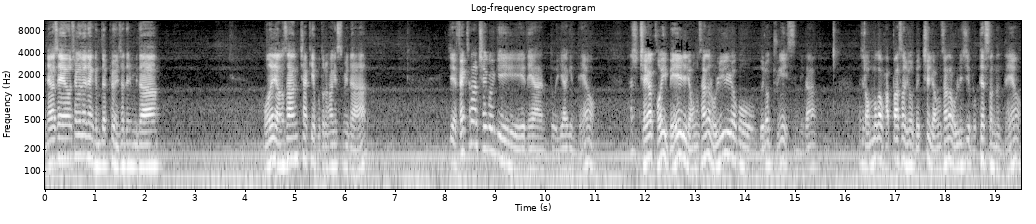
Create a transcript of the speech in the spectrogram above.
안녕하세요. 최근회장 김대표 인사드립니다. 오늘 영상 시작해 보도록 하겠습니다. 이제 팩트런 채굴기에 대한 또 이야기인데요. 사실 제가 거의 매일 영상을 올리려고 노력 중에 있습니다. 사실 업무가 바빠서 요 며칠 영상을 올리지 못했었는데요.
